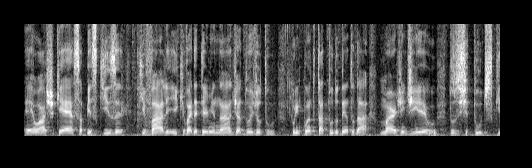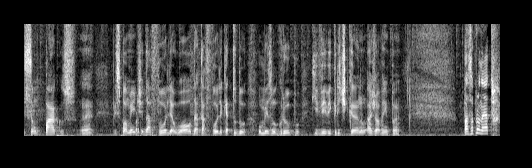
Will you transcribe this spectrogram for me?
É, eu acho que é essa pesquisa que vale e que vai determinar dia 2 de outubro. Por enquanto está tudo dentro da margem de erro dos institutos que são pagos, né? principalmente da Folha, UOL, Datafolha, que é tudo o mesmo grupo que vive criticando a Jovem Pan. Passa para o Neto.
